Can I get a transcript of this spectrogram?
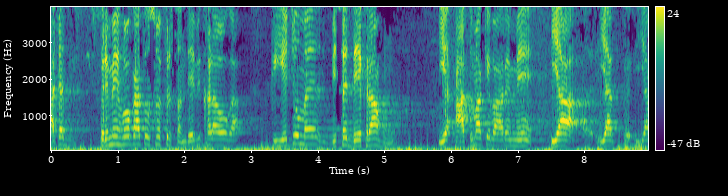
अच्छा प्रमेय होगा तो उसमें फिर संदेह भी खड़ा होगा कि ये जो मैं विषय देख रहा हूँ, ये आत्मा के बारे में या या या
